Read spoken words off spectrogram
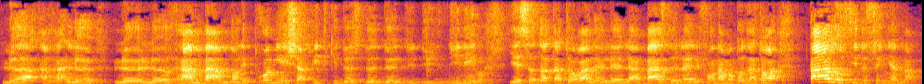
Le, Rambam, dans les premiers chapitres du, livre, Yesodot à Torah, la base, de les fondamentaux de la Torah, parle aussi de ce là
